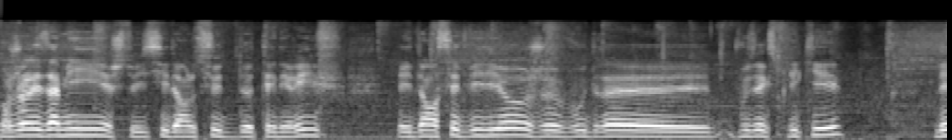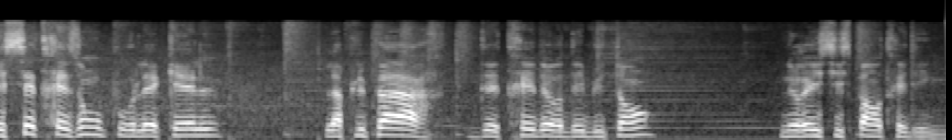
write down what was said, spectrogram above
Bonjour les amis, je suis ici dans le sud de Tenerife et dans cette vidéo je voudrais vous expliquer les 7 raisons pour lesquelles la plupart des traders débutants ne réussissent pas en trading.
